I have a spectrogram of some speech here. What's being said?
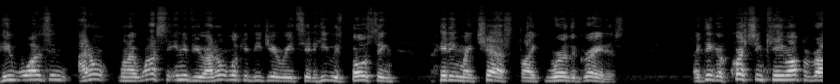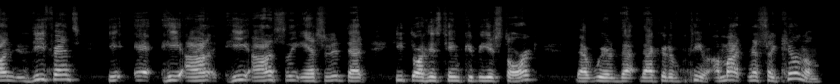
he wasn't. I don't. When I watched the interview, I don't look at DJ Reed said he was boasting, hitting my chest like we're the greatest. I think a question came up around defense. He he on he honestly answered it that he thought his team could be historic, that we're that that good of a team. I'm not necessarily killing them,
